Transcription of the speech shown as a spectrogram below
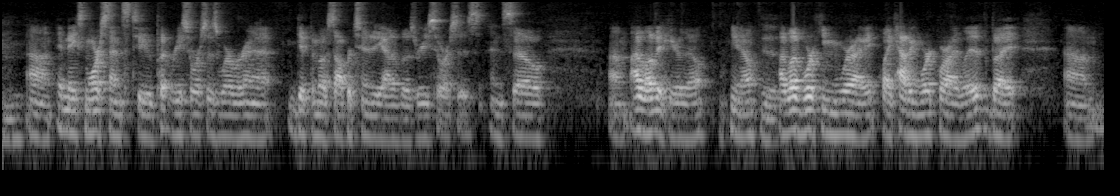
Mhm. um, it makes more sense to put resources where we're gonna get the most opportunity out of those resources. And so um, I love it here, though. You know, Yeah. I love working where I like having work where I live, but um,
